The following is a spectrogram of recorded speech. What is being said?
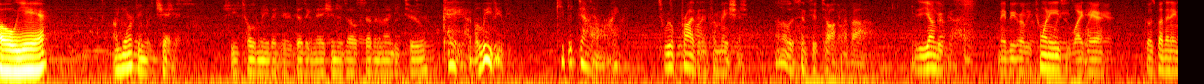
Oh yeah? I'm working with Chase. She told me that your designation is L792. Okay, I believe you. Keep it down, all right? It's real private information. I know the synth you're talking about. He's a younger guy. Maybe early 20s with white hair. Goes by the name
